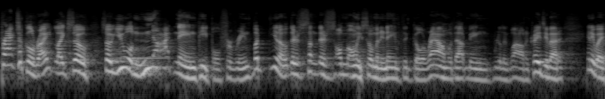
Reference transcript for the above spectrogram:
Practical, right? Like so, so you will not name people for reasons, but you know, there's some, there's only so many names that go around without being really wild and crazy about it. Anyway,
